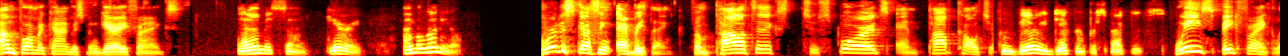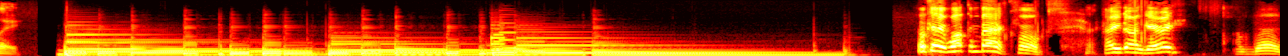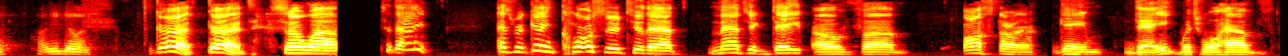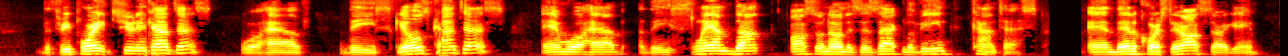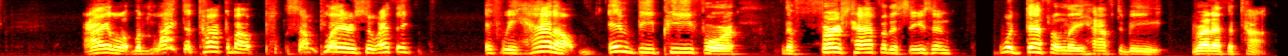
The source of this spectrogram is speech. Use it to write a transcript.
I'm former Congressman Gary Franks. And I'm his son, Gary, a millennial. We're discussing everything from politics to sports and pop culture from very different perspectives. We speak frankly. Okay, welcome back, folks. How you doing, Gary? I'm good. How you doing? Good, good. So uh, today, as we're getting closer to that magic date of uh, All Star Game Day, which will have the three point shooting contest, we'll have the skills contest, and we'll have the slam dunk, also known as the Zach LaVine contest. And then, of course, the All Star game. I would like to talk about some players who I think if we had a MVP for the first half of the season, would definitely have to be right at the top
